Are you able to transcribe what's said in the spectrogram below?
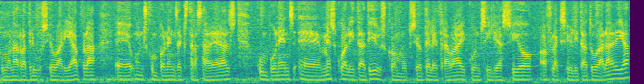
com una retribució variable, eh, uns components extrasalarials, components eh, més qualitatius com opció teletreball, conciliació o flexibilitat horària,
